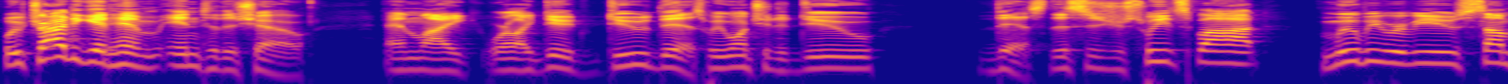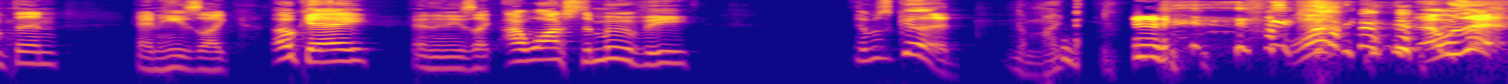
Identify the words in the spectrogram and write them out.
We've tried to get him into the show, and like we're like, dude, do this. We want you to do this. This is your sweet spot. Movie reviews, something. And he's like, okay. And then he's like, I watched the movie. It was good. And I'm like, what? That was it.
